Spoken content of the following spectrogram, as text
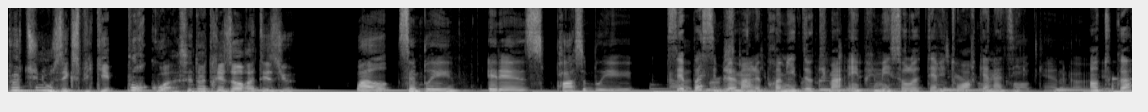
peux-tu nous expliquer pourquoi c'est un trésor à tes yeux? Well, simply, it is possibly c'est possiblement le premier document imprimé sur le territoire canadien. En tout cas,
